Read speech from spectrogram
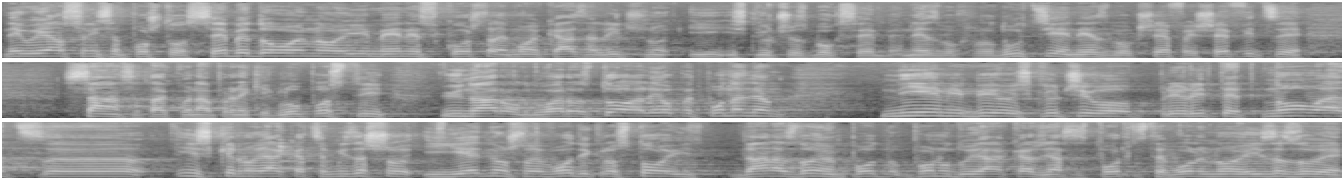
nego jednostavno nisam poštovao sebe dovoljno i mene su koštale moje kazne lično i isključivo zbog sebe. Ne zbog produkcije, ne zbog šefa i šefice. Sam sam tako napravio neke gluposti i naravno odgovarao za to, ali opet ponavljam, nije mi bio isključivo prioritet novac. E, iskreno, ja kad sam izašao i jedino što me vodi kroz to i danas dobijem ponudu, ja kažem, ja sam sportista, volim nove izazove,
